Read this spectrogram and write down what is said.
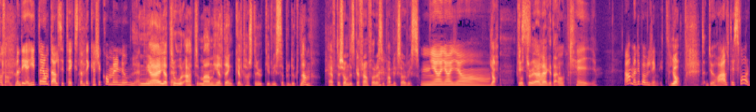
och sånt. Men det hittar jag inte alls i texten. Det kanske kommer i numret. jag Nej, jag inte. tror att man helt enkelt har strukit vissa produktnamn eftersom det ska framföras i public service. Ja, ja, ja. Ja, så Det- tror jag ja, läget är. Okej. Ja, men det var väl rimligt. Ja, Du har alltid svar.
